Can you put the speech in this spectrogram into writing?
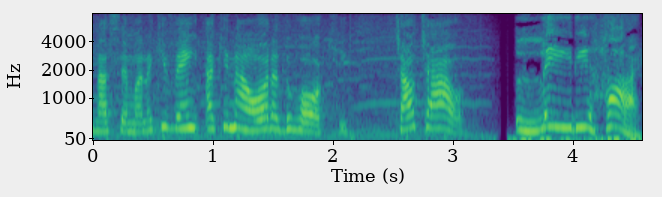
na semana que vem, aqui na Hora do Rock. Tchau, tchau! Lady Rock.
